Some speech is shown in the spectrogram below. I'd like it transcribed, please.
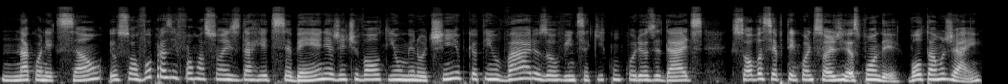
na conexão. Eu só vou para as informações da rede CBN. A gente volta em um minutinho, porque eu tenho vários ouvintes aqui com curiosidades que só você tem condições de responder. Voltamos já, hein?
